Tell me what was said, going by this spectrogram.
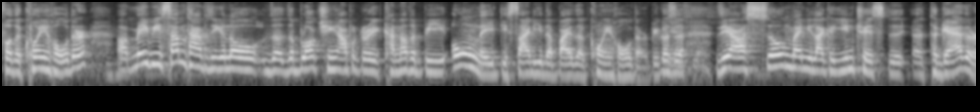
for the coin holder. Uh, maybe sometimes you know the, the blockchain upgrade cannot be only decided by the coin holder because Yes, uh, yes. there are so many like interests uh, together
